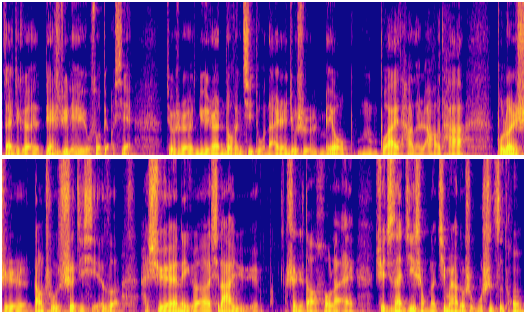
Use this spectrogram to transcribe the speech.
在这个电视剧里也有所表现。就是女人都很嫉妒，男人就是没有嗯不爱她的。然后她不论是当初设计鞋子，还学那个希腊语，甚至到后来学计算机什么的，基本上都是无师自通。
